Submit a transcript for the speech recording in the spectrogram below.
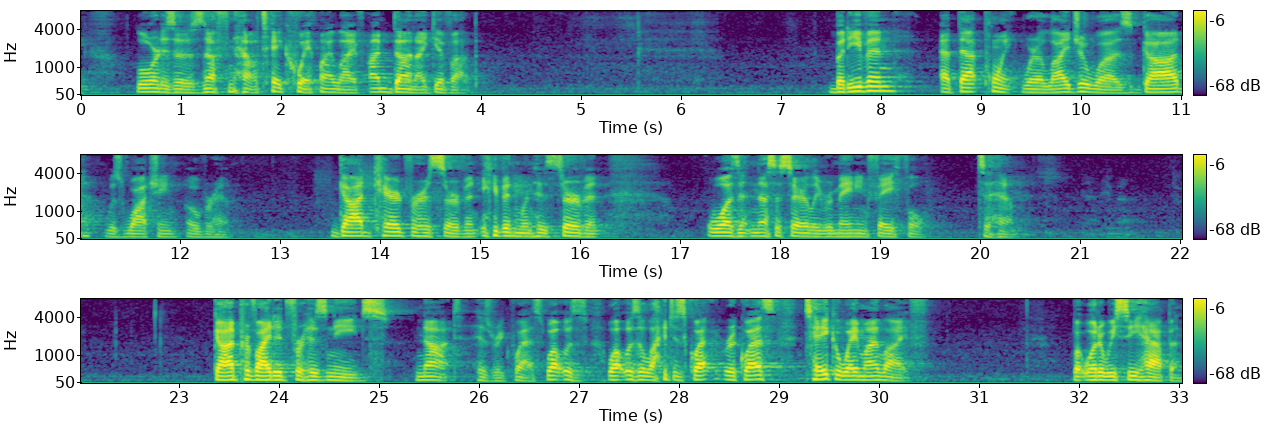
Lord, is it enough now? Take away my life. I'm done. I give up. But even at that point where Elijah was, God was watching over him. God cared for his servant even when his servant wasn't necessarily remaining faithful to him. God provided for his needs, not his request. What was, what was Elijah's request? Take away my life. But what do we see happen?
